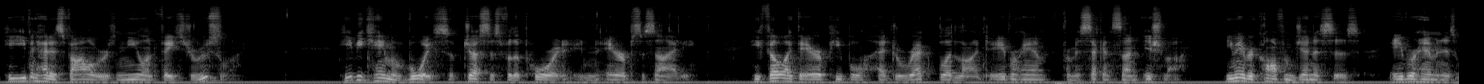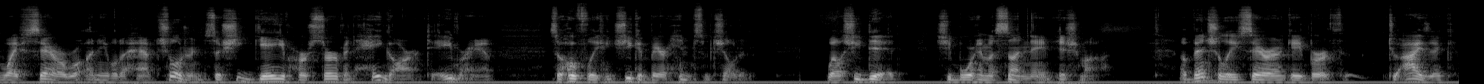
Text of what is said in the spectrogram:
He even had his followers kneel and face Jerusalem. He became a voice of justice for the poor in Arab society. He felt like the Arab people had direct bloodline to Abraham from his second son Ishmael. You may recall from Genesis, Abraham and his wife Sarah were unable to have children, so she gave her servant Hagar to Abraham so hopefully she could bear him some children. Well, she did. She bore him a son named Ishmael. Eventually, Sarah gave birth to Isaac,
